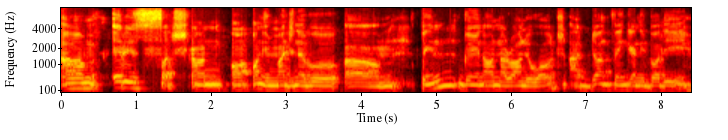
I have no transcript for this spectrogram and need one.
Um, it is such an unimaginable um, thing going on around the world. I don't think anybody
